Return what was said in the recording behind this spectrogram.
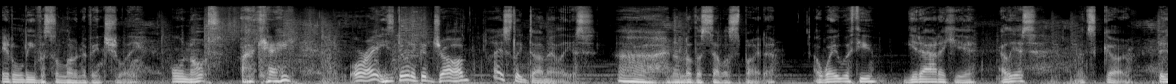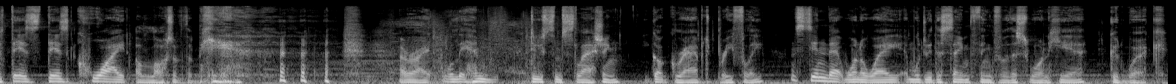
it'll leave us alone eventually. Or not, okay. Alright, he's doing a good job. Nicely done, Elliot. Ah, and another cellar spider. Away with you. Get out of here. Elliot, let's go. There's, there's, there's quite a lot of them here. Alright, we'll let him do some slashing. He got grabbed briefly. Let's send that one away, and we'll do the same thing for this one here. Good work.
